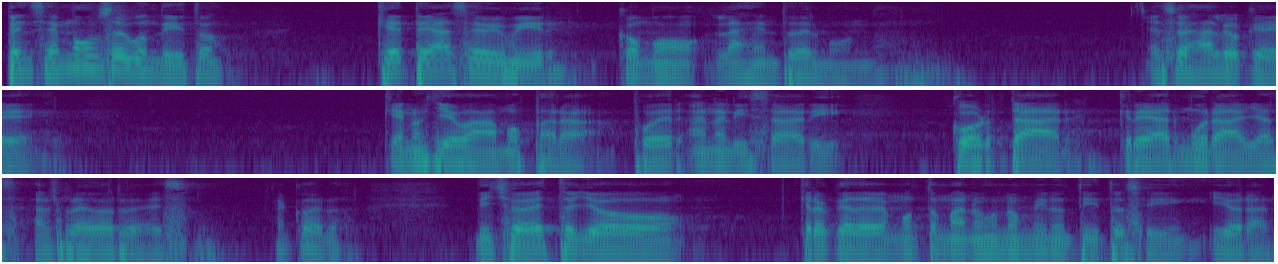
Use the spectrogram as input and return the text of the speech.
pensemos un segundito, ¿qué te hace vivir como la gente del mundo? Eso es algo que, que nos llevamos para poder analizar y cortar, crear murallas alrededor de eso. ¿De acuerdo? Dicho esto, yo creo que debemos tomarnos unos minutitos y, y orar.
